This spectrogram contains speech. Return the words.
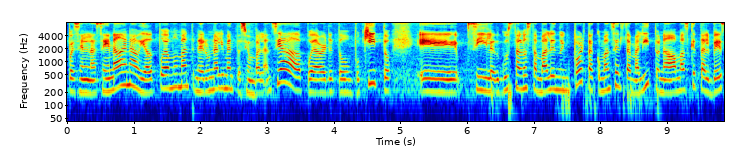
pues en la cena de Navidad podemos mantener una alimentación balanceada, puede haber de todo un poquito. Eh, si les gustan los tamales, no importa, cómanse el tamalito, nada más que tal vez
